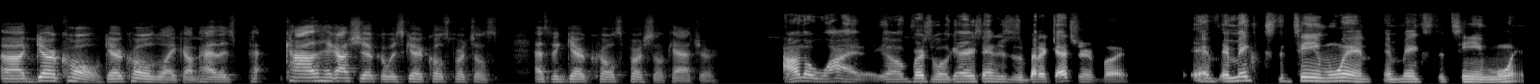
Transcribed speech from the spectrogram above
Uh, Gerrit Cole. Gerrit Cole like um had his Kyle Higashioka was Gerrit Cole's personal has been Gerrit Cole's personal catcher. I don't know why. You know, first of all, Gary Sanders is a better catcher, but if it makes the team win, it makes the team win.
